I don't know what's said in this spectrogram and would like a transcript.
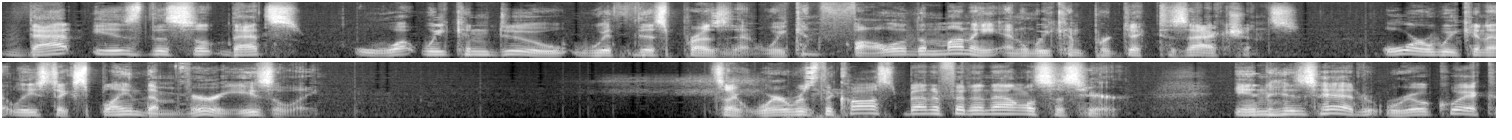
That is the so- that's what we can do with this president. We can follow the money and we can predict his actions, or we can at least explain them very easily. It's like where was the cost benefit analysis here? In his head, real quick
